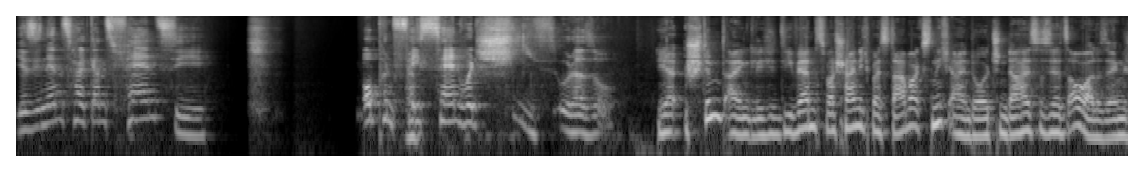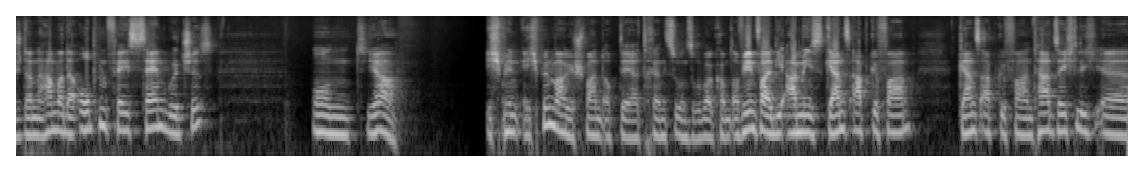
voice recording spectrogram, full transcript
Ja, sie nennen es halt ganz fancy. Open Face Sandwich Cheese oder so. Ja, stimmt eigentlich. Die werden es wahrscheinlich bei Starbucks nicht eindeutschen. Da heißt es jetzt auch alles Englisch. Dann haben wir da Open Face Sandwiches. Und ja, ich bin, ich bin mal gespannt, ob der Trend zu uns rüberkommt. Auf jeden Fall die Amis ganz abgefahren. Ganz abgefahren. Tatsächlich äh,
